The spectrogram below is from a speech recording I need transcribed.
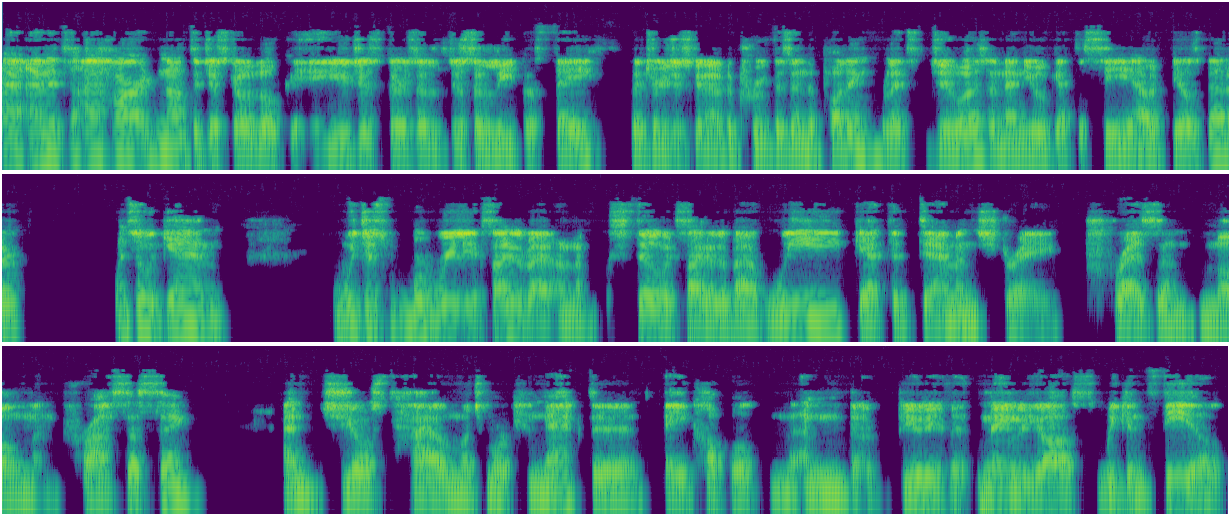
And, it's uh, hard not to just go, look, you just, there's a, just a leap of faith that you're just going to, the proof is in the pudding. Let's do it. And then you'll get to see how it feels better. And so again, we just were really excited about and I'm still excited about we get to demonstrate present moment processing and just how much more connected a couple and the beauty of it namely us we can feel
